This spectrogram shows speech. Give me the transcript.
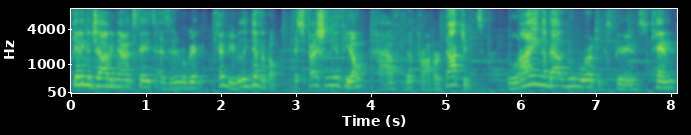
Getting a job in the United States as an immigrant can be really difficult, especially if you don't have the proper documents. Lying about your work experience can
